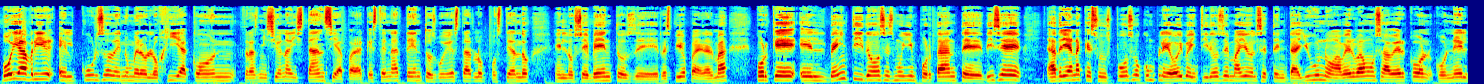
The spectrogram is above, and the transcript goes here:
Voy a abrir el curso de numerología con transmisión a distancia para que estén atentos. Voy a estarlo posteando en los eventos de Respiro para el Alma, porque el 22 es muy importante. Dice Adriana que su esposo cumple hoy 22 de mayo del 71. A ver, vamos a ver con, con él.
